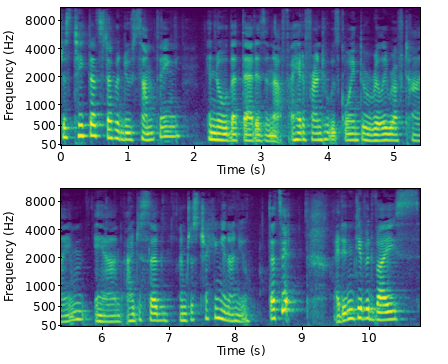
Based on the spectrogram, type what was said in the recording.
Just take that step and do something and know that that is enough. I had a friend who was going through a really rough time, and I just said, I'm just checking in on you. That's it. I didn't give advice,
